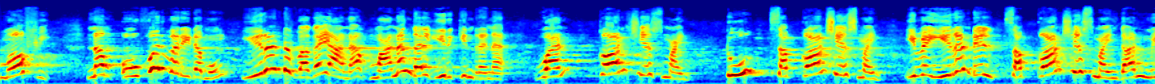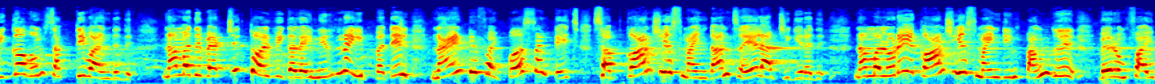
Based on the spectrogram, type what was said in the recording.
Murphy. நம் ஒவ்வொருவரிடமும் இரண்டு வகையான மனங்கள் இருக்கின்றன one conscious mind two subconscious mind இவை இரண்டில் சப்கான்சியஸ் மைண்ட் தான் மிகவும் சக்தி வாய்ந்தது. நமது வெற்றி தோல்விகளை நிர்ணயிப்பதில் 95% ஃபைவ் பர்சன்டேஜ் சப்கான்சியஸ் மைண்ட் தான் செயலாற்றுகிறது. நம்மளுடைய கான்சியஸ் மைண்டின் பங்கு வெறும் ஃபைவ்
